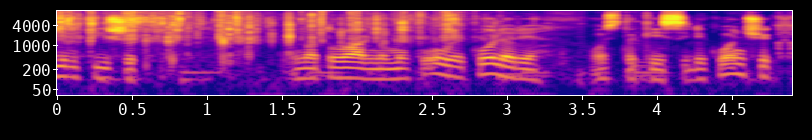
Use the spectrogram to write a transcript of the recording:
дімфішик в натуральному кольорі. Ось такий силікончик.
